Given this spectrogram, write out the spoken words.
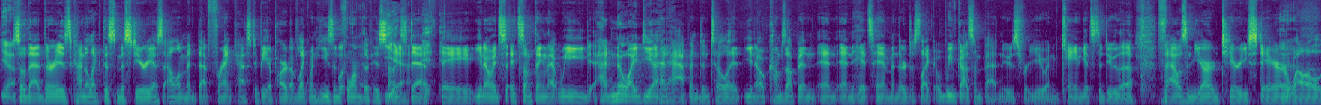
yeah. so that there is kind of like this mysterious element that Frank has to be a part of. Like when he's informed of his son's yeah, death, it- they, you know, it's it's something that we had no idea had happened until it, you know, comes up and and and hits him, and they're just like, we've got some bad news for you. And Caine gets to do the thousand yard teary stare while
